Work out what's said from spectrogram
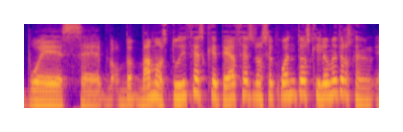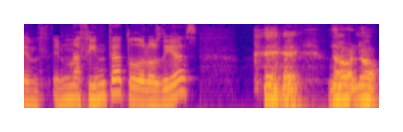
Pues eh, vamos, tú dices que te haces no sé cuántos kilómetros en, una cinta todos los días. no, no,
